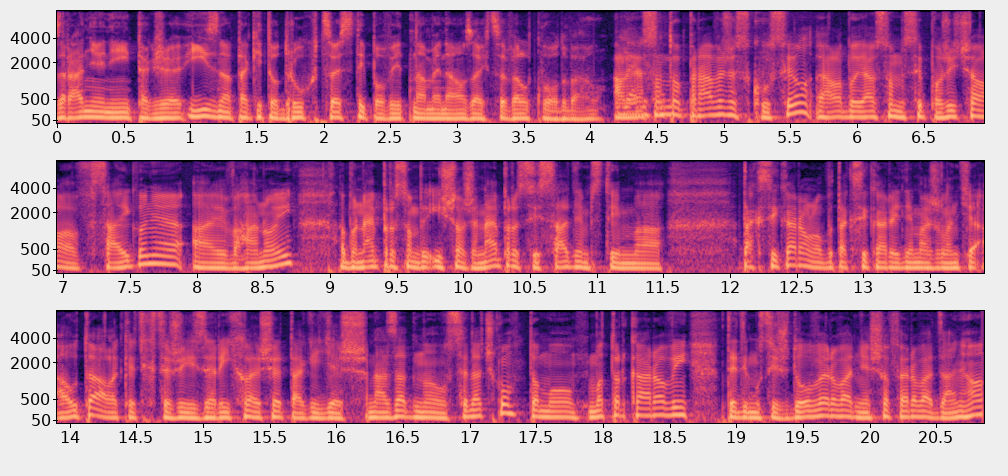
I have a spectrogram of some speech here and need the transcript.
zranení, takže ísť na takýto druh cesty po Vietname naozaj chce veľkú odvahu. Ale ja, ja som to práve že skúsil, alebo ja som si požičal v Saigone aj v Hanoji, lebo najprv som išiel, že najprv si sadem s tým e, taxikárom, lebo taxikári nemáš len tie auta, ale keď chceš ísť rýchlejšie, tak ideš na zadnú sedačku tomu motorkárovi, vtedy musíš dôverovať, nešoferovať za ňoho.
